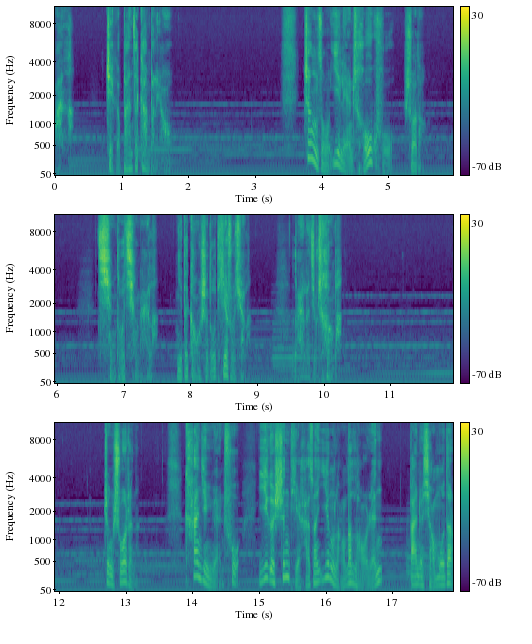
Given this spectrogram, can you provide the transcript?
完了，这个班子干不了。”郑总一脸愁苦说道：“请都请来了，你的告示都贴出去了，来了就唱吧。”正说着呢，看见远处一个身体还算硬朗的老人，搬着小木凳，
